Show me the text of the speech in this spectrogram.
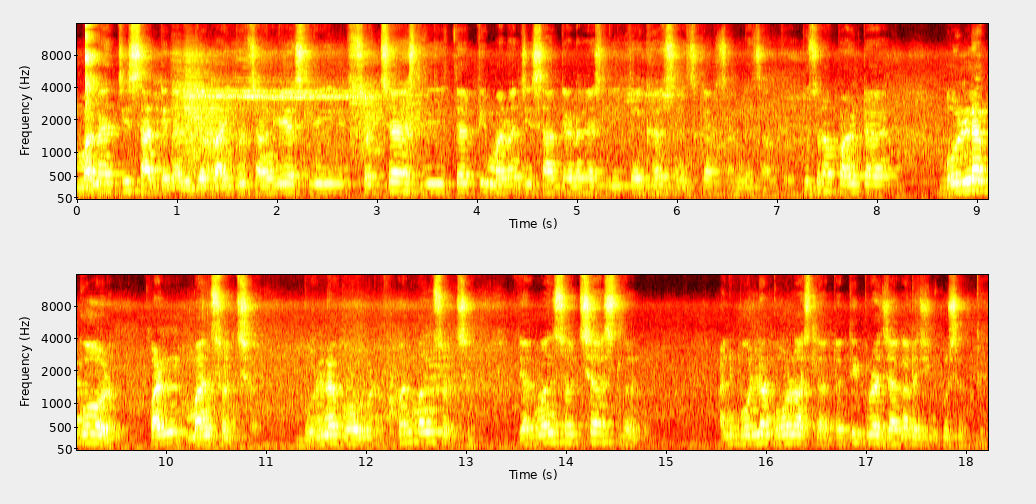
मनाची साथ देणारी. जर बायको चांगली असली स्वच्छ असली तर ती मनाची साथ देणारी असली तर घर संस्कार चांगले चालतो. दुसरा पॉईंट आहे बोलणं गोड पण मन स्वच्छ. बोलणं गोड पण मन स्वच्छ. जर मन स्वच्छ असलं आणि बोलणं गोड असलं तर ती पुढे जगाला जिंकू शकते.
